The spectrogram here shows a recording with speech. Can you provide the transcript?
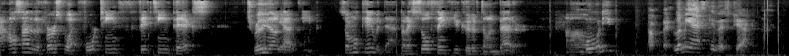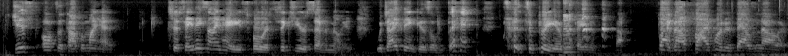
Outside of the first what 14, 15 picks, it's really not Yeah. that deep. So I'm okay with that. But I still think you could have done better. Um, Well, what do you? Uh, let me ask you this, Jack. Just off the top of my head. So, say they sign Hayes for six years, seven million, which I think is a it's a pretty overpayment by about five hundred thousand dollars.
